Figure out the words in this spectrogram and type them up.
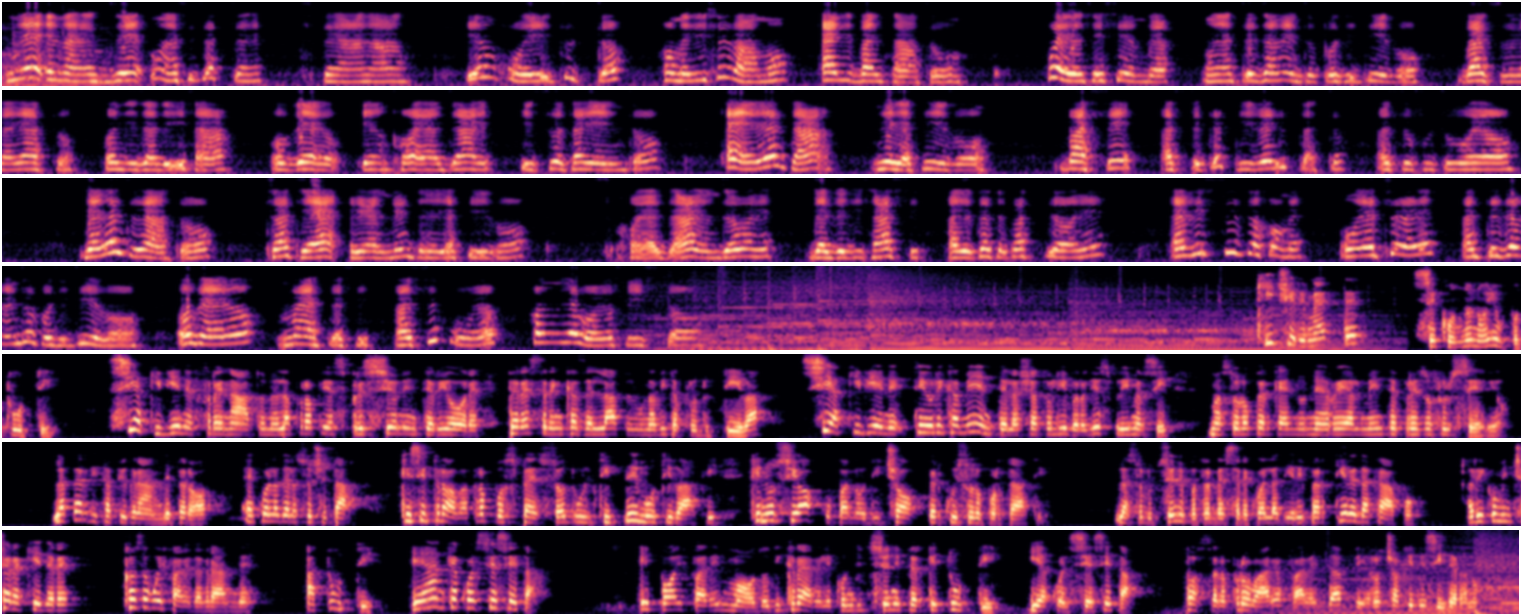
Ne emerge una situazione strana, in cui tutto, come dicevamo, è ribaltato. Quello che sembra un atteggiamento positivo verso il ragazzo con disabilità, ovvero incoraggiare il suo talento è in realtà negativo, basse aspettative rispetto al suo futuro. Dall'altro lato, ciò che è realmente negativo, scoraggiare un giovane dal dedicarsi alle proprie passioni, è vissuto come un razionale atteggiamento positivo, ovvero mettersi al sicuro con un lavoro fisso. Chi ci rimette? Secondo noi un po' tutti. Sia chi viene frenato nella propria espressione interiore per essere incasellato in una vita produttiva, sia chi viene teoricamente lasciato libero di esprimersi, ma solo perché non è realmente preso sul serio. La perdita più grande, però, è quella della società, che si trova troppo spesso adulti demotivati che non si occupano di ciò per cui sono portati. La soluzione potrebbe essere quella di ripartire da capo, ricominciare a chiedere cosa vuoi fare da grande, a tutti e anche a qualsiasi età, e poi fare in modo di creare le condizioni perché tutti e a qualsiasi età possano provare a fare davvero ciò che desiderano.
